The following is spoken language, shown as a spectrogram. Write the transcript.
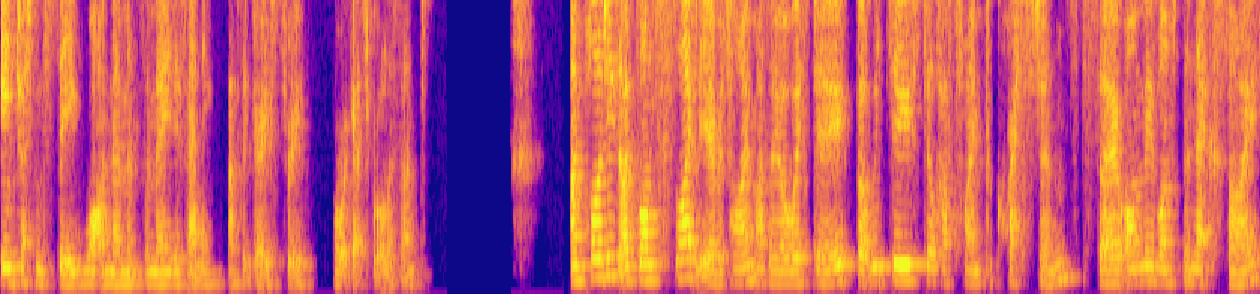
interesting to see what amendments are made, if any, as it goes through or it gets royal assent. apologies, I've gone slightly over time, as I always do, but we do still have time for questions. So I'll move on to the next slide.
